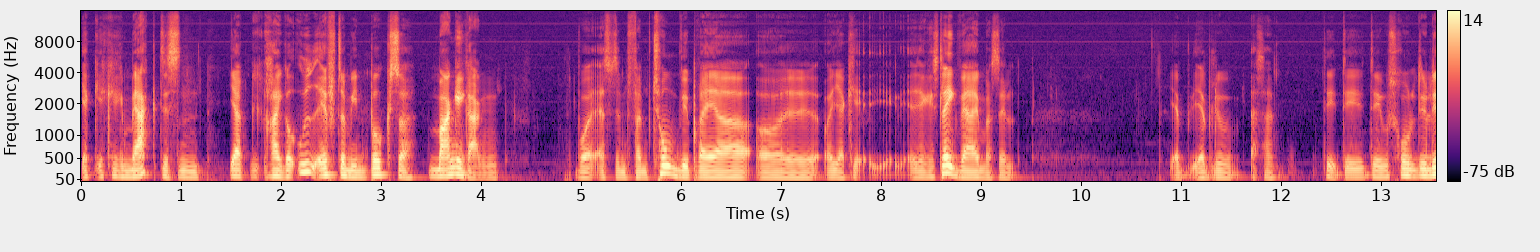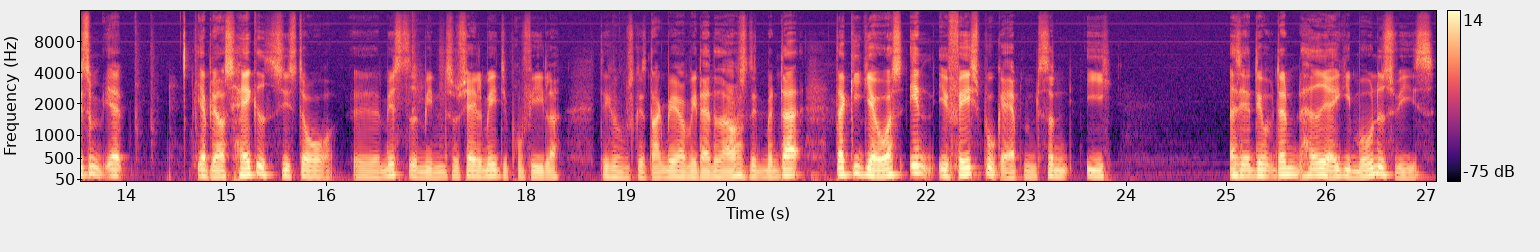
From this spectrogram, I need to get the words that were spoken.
jeg, jeg kan mærke det sådan, jeg rækker ud efter mine bukser mange gange, hvor altså, den fantom vibrerer, og, øh, og jeg, kan, jeg, jeg kan slet ikke være i mig selv. Jeg, jeg blev, altså, det, det, det er utroligt. Det er jo ligesom, jeg, jeg blev også hacket sidste år, øh, mistede mine sociale medieprofiler. Det kan vi måske snakke mere om i et andet afsnit, men der, der gik jeg jo også ind i Facebook-appen, sådan i, altså det, den havde jeg ikke i månedsvis,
